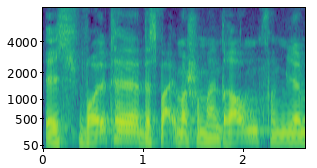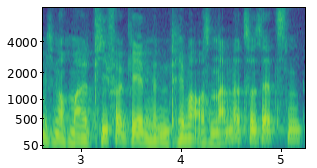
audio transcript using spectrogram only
Ich wollte, das war immer schon mein Traum von mir, mich nochmal tiefer gehen mit dem Thema auseinanderzusetzen.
